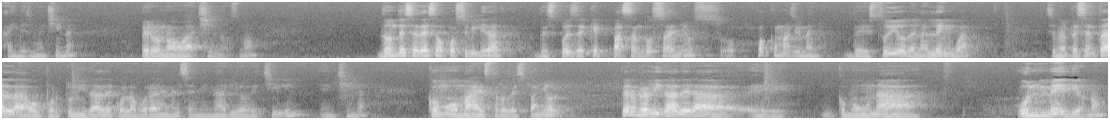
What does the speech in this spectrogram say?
ahí mismo en China, pero no a chinos, ¿no? ¿Dónde se da esa posibilidad? Después de que pasan dos años, o poco más de un año, de estudio de la lengua, se me presenta la oportunidad de colaborar en el seminario de Chilin, en China, como maestro de español. Pero en realidad era eh, como una, un medio, ¿no?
